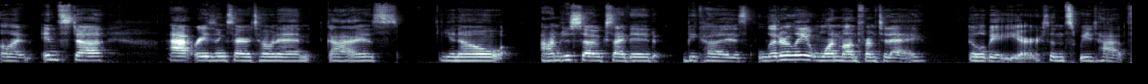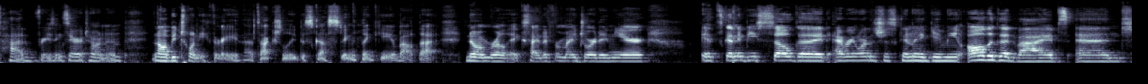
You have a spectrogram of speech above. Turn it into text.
on Insta at Raising Serotonin. Guys, you know, I'm just so excited because literally one month from today, it will be a year since we have had raising serotonin and I'll be 23. That's actually disgusting thinking about that. No, I'm really excited for my Jordan year. It's going to be so good. Everyone's just going to give me all the good vibes and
